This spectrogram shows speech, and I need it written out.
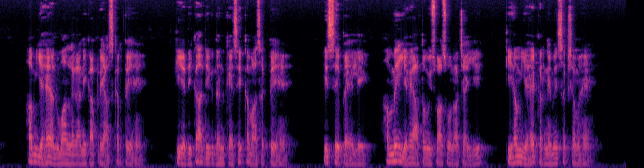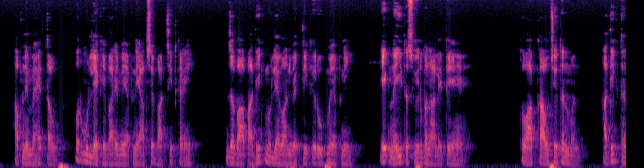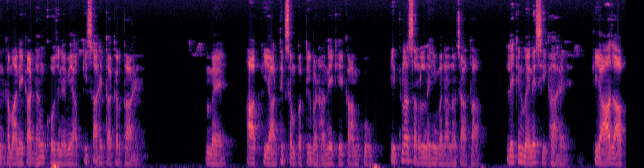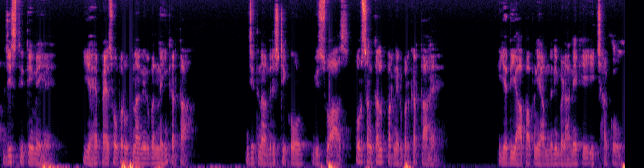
हम यह अनुमान लगाने का प्रयास करते हैं कि अधिकाधिक धन कैसे कमा सकते हैं। इससे पहले हम यह आत्मविश्वास होना चाहिए कि हम यह करने में सक्षम हैं। अपने महत्व और मूल्य के बारे में अपने आप से बातचीत करें। जब आप अधिक मूल्यवान व्यक्ति के रूप में अपनी एक नई तस्वीर बना लेते हैं तो आपका अवचेतन मन अधिक धन कमाने का ढंग खोजने में आपकी सहायता करता है। मैं आपकी आर्थिक संपत्ति बढ़ाने के काम को इतना सरल नहीं बनाना चाहता, लेकिन मैंने सीखा है कि आज आप जिस स्थिति में हैं, यह पैसों पर उतना निर्भर नहीं करता, जितना दृष्टिकोण, विश्वास और संकल्प पर निर्भर करता है। यदि आप अपनी आमदनी बढ़ाने की इच्छा को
